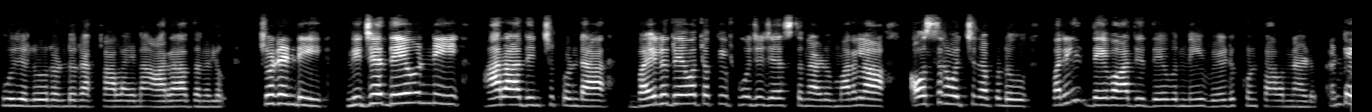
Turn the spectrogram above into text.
పూజలు రెండు రకాలైన ఆరాధనలు. చూడండి నిజ దేవుణ్ణి ఆరాధించకుండా బయలుదేవతకి పూజ చేస్తున్నాడు. మరలా అవసరం వచ్చినప్పుడు మరి దేవాది దేవుణ్ణి వేడుకుంటా ఉన్నాడు. అంటే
